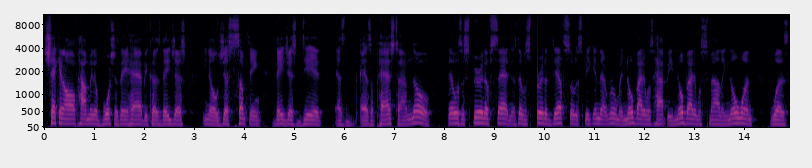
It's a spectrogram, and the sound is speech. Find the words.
checking off how many abortions they had because they just, you know, just something they just did as as a pastime. No, there was a spirit of sadness. There was a spirit of death, so to speak, in that room, and nobody was happy. Nobody was smiling. No one was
